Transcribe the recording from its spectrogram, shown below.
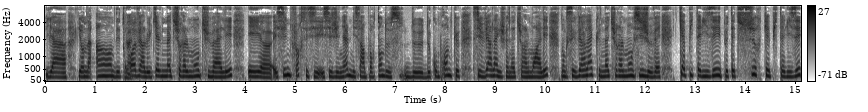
Il y a, il y en a un des trois vers lequel naturellement tu vas aller, et, et c'est une force et c'est génial. Mais c'est important de, de, de comprendre que c'est vers là que je vais naturellement aller. Donc c'est vers là que naturellement aussi je vais capitaliser et peut-être surcapitaliser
